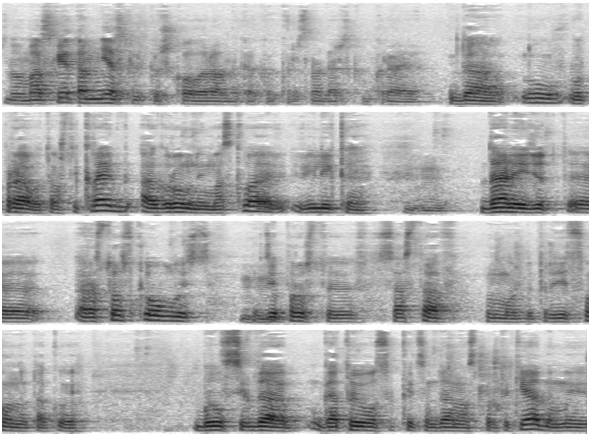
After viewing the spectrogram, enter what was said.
Но в Москве там несколько школ, равно как и в Краснодарском крае. Да, ну вы правы, потому что край огромный, Москва великая. Mm-hmm. Далее идет э, Ростовская область, mm-hmm. где просто состав, ну, может быть, традиционно такой был всегда, готовился к этим данным спартакиадам, и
